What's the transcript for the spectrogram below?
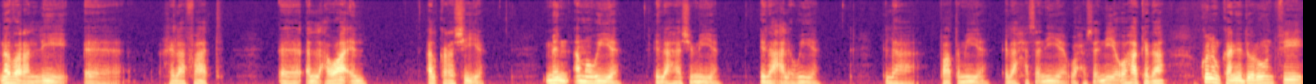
نظرا لخلافات آه، العوائل القرشية من أموية إلى هاشمية إلى علوية إلى فاطمية إلى حسنية وحسينية وهكذا. كلهم كانوا يدورون في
